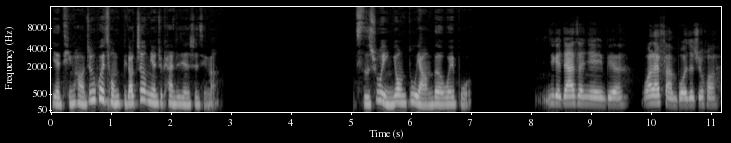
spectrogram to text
也挺好，就是会从比较正面去看这件事情嘛。此处引用杜阳的微博。你给大家再念一遍，我要来反驳这句话。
